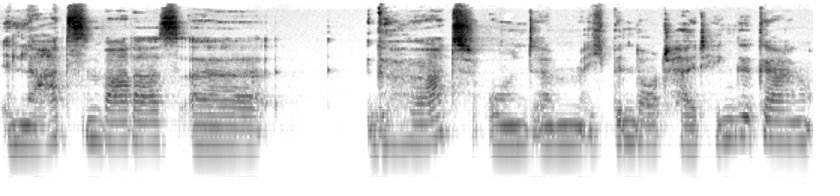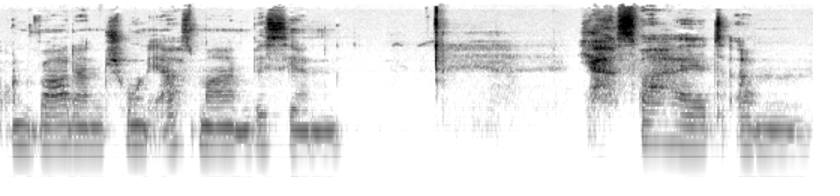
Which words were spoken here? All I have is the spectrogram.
in Laatzen war das. Äh, gehört und ähm, ich bin dort halt hingegangen und war dann schon erstmal ein bisschen das war halt ähm,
